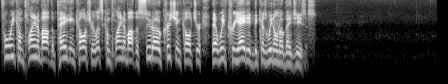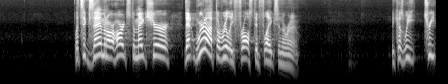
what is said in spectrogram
Before we complain about the pagan culture, let's complain about the pseudo Christian culture that we've created because we don't obey Jesus. Let's examine our hearts to make sure that we're not the really frosted flakes in the room. Because we treat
